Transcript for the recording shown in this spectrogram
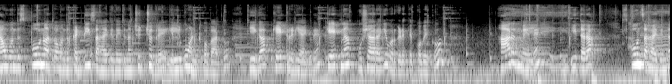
ನಾವು ಒಂದು ಸ್ಪೂನು ಅಥವಾ ಒಂದು ಕಡ್ಡಿ ಸಹಾಯದಿಂದ ಇದನ್ನು ಚುಚ್ಚಿದ್ರೆ ಎಲ್ಗೂ ಅಂಟ್ಕೋಬಾರ್ದು. ಈಗ ಕೇಕ್ ರೆಡಿಯಾಗಿದೆ ಕೇಕ್ನ ಹುಷಾರಾಗಿ ಹೊರಗಡೆ ತೆಕ್ಕೋಬೇಕು. ಹಾರದ ಮೇಲೆ ಈ ಥರ ಸ್ಪೂನ್ ಸಹಾಯದಿಂದ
